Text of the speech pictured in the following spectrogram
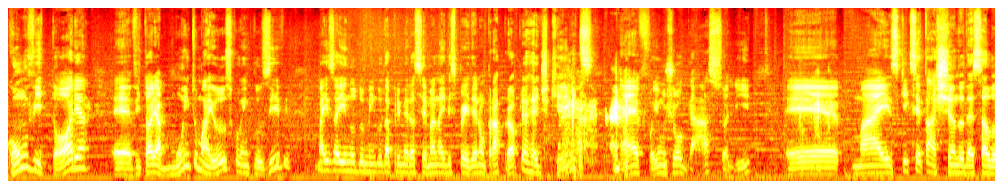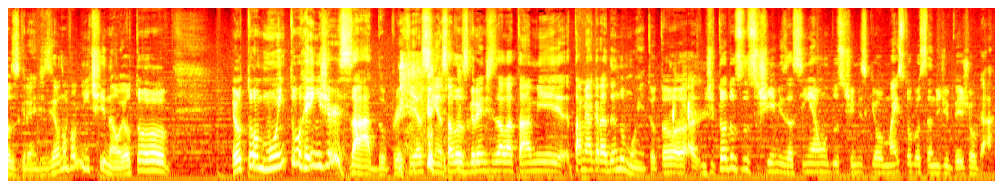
com vitória, é, vitória muito maiúscula, inclusive mas aí no domingo da primeira semana eles perderam para a própria Red Kennedy, né? Foi um jogaço ali. É, mas o que, que, você tá achando dessa Los Grandes? Eu não vou mentir, não. Eu tô. Eu tô muito rangersado, porque assim, essa Los Grandes ela tá me, tá me agradando muito. Eu tô. De todos os times, assim, é um dos times que eu mais tô gostando de ver jogar.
